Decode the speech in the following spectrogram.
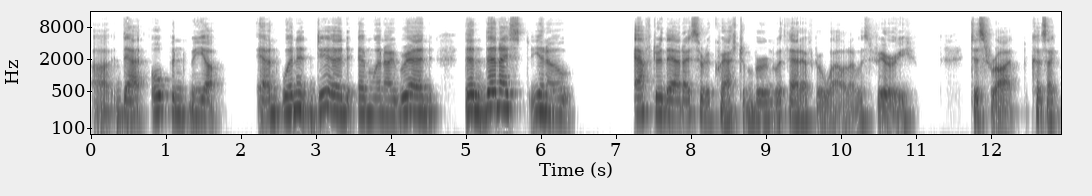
Uh, that opened me up. And when it did, and when I read, then then I, you know, after that, I sort of crashed and burned with that after a while. And I was very distraught because I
